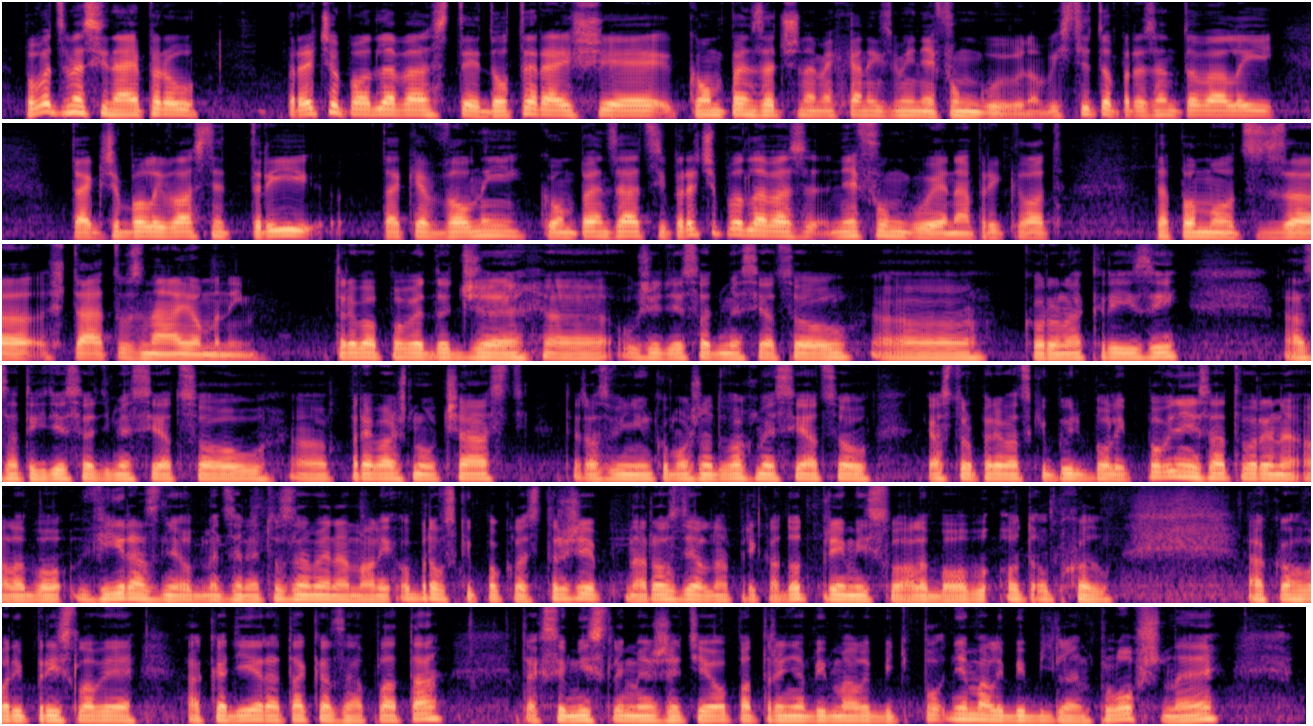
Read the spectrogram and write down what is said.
Povedzme si najprv, prečo podľa vás tie doterajšie kompenzačné mechanizmy nefungujú? No, vy ste to prezentovali tak, že boli vlastne tri také vlny kompenzácií. Prečo podľa vás nefunguje napríklad tá pomoc z štátu s nájomným? treba povedať, že eh, už je 10 mesiacov eh, koronakrízy a za tých 10 mesiacov eh, prevažnú časť, teraz výnimku možno dvoch mesiacov, gastroprevádzky buď boli povinne zatvorené alebo výrazne obmedzené. To znamená, mali obrovský pokles tržieb na rozdiel napríklad od priemyslu alebo od obchodu ako hovorí príslovie, aká diera, taká záplata, tak si myslíme, že tie opatrenia by mali byť, nemali by byť len plošné,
